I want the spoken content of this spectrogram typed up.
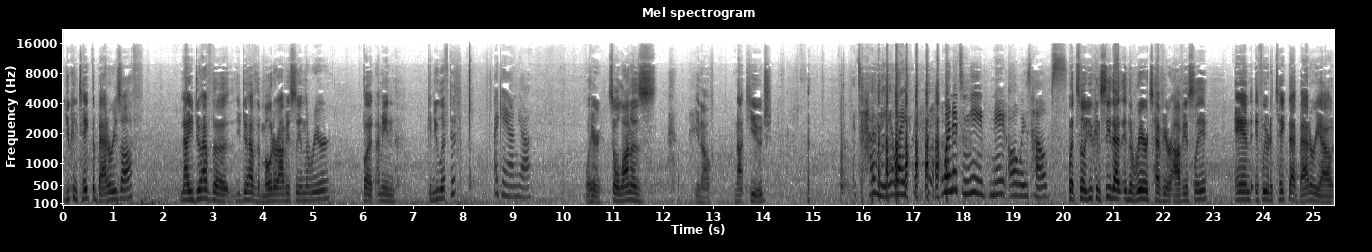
you can take the batteries off. Now you do have the you do have the motor obviously in the rear, but I mean, can you lift it? I can, yeah. Well, here. So Alana's, you know, not huge. It's heavy. like when it's me, Nate always helps. But so you can see that in the rear it's heavier, obviously. And if we were to take that battery out,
